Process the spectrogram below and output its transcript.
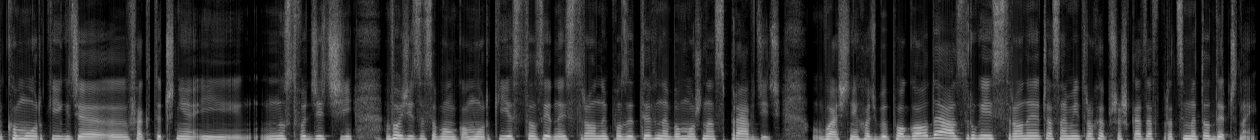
y, komórki, gdzie y, faktycznie i mnóstwo dzieci wozi ze sobą komórki. Jest to z jednej strony pozytywne, bo można sprawdzić właśnie choćby pogodę, a z drugiej strony czasami trochę przeszkadza w pracy metodycznej.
